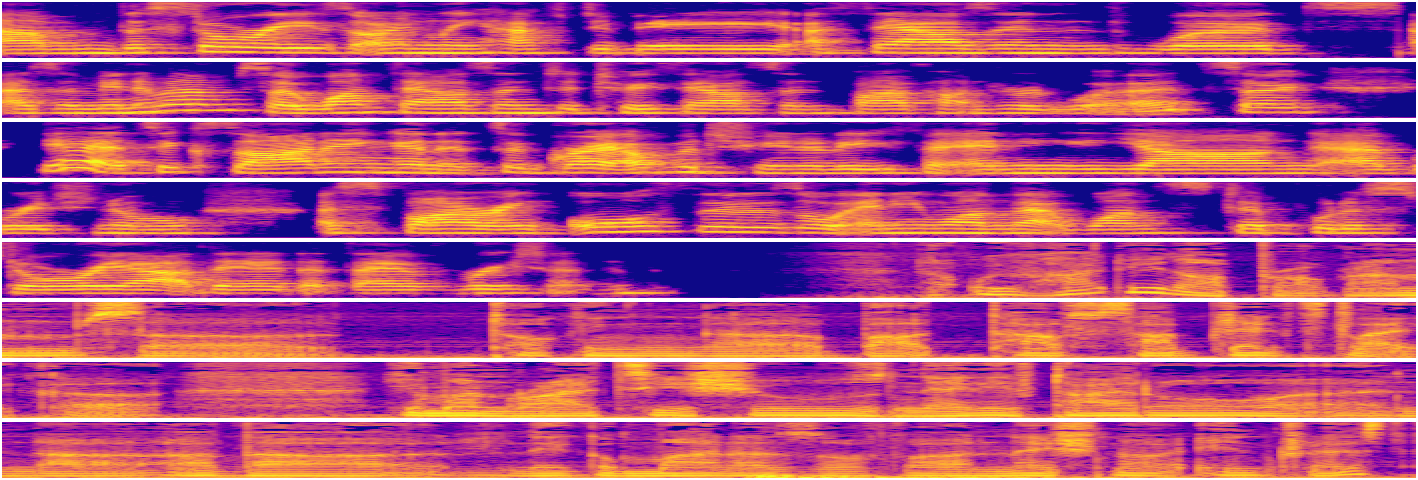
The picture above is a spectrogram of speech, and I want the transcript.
um, the stories only have to be a thousand words as a minimum, so 1,000 to 2,500 words. So, yeah, it's exciting and it's a great opportunity for any young Aboriginal aspiring authors or anyone that wants to put a story out there that they have written. Now, we've had in our programs uh, talking uh, about tough subjects like uh, human rights issues, native title, and uh, other legal matters of uh, national interest.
